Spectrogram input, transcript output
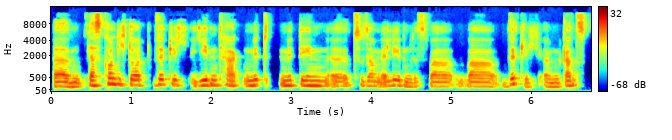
Ähm, das konnte ich dort wirklich jeden Tag mit, mit denen äh, zusammen erleben. Das war, war wirklich ein ganz,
